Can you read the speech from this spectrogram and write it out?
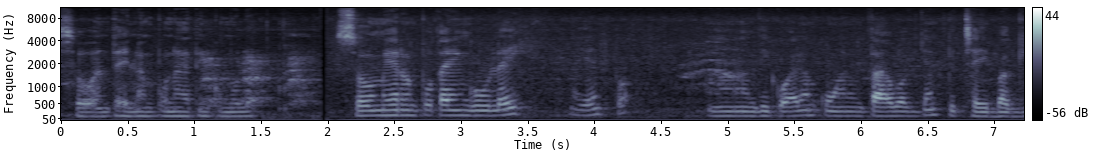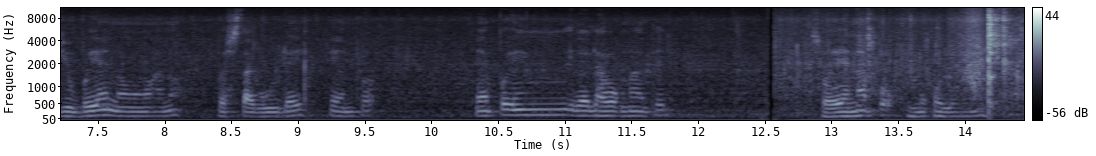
So antayin lang po natin kumulo. So meron po tayong gulay. Ayan po. Ah, hindi ko alam kung anong tawag dyan. Pitsay bagyo ba yan o ano? Basta gulay. Ayan po. Ayan po yung ilalahok natin. So ayan na po. Kumukulo na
